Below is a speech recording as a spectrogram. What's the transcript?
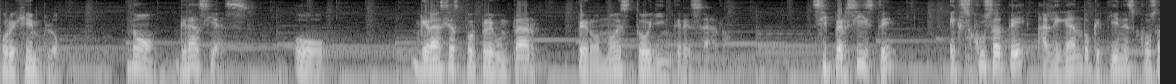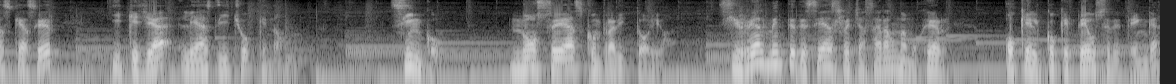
Por ejemplo, no, gracias. O gracias por preguntar, pero no estoy interesado. Si persiste, excúsate alegando que tienes cosas que hacer y que ya le has dicho que no. 5. No seas contradictorio. Si realmente deseas rechazar a una mujer o que el coqueteo se detenga,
